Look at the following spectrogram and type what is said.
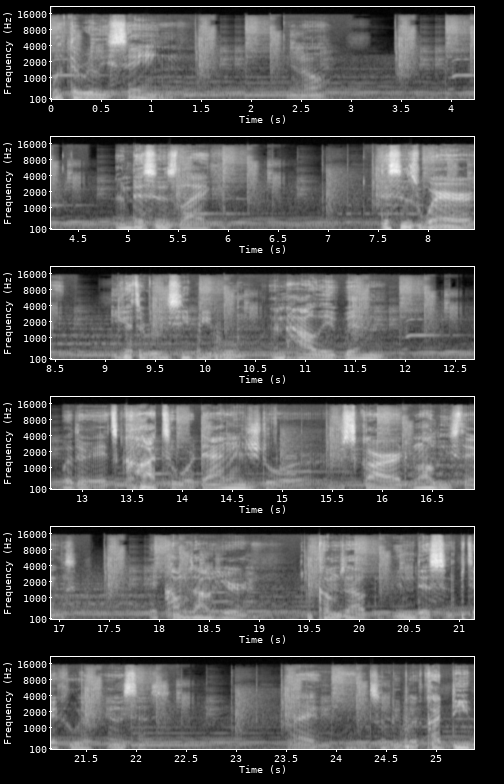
what they're really saying, you know? And this is like, this is where you get to really see people and how they've been, whether it's cut or damaged or scarred and all these things. It comes out here. It comes out in this particular instance. Right? Some people are cut deep.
